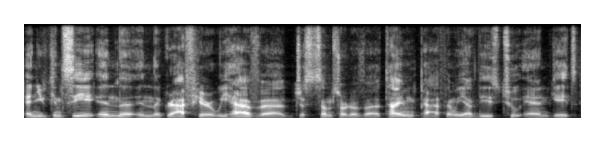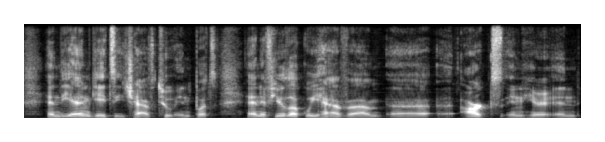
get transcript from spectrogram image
and you can see in the in the graph here we have uh, just some sort of a timing path, and we have these two AND gates, and the AND gates each have two inputs. And if you look, we have um, uh, arcs in here, and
